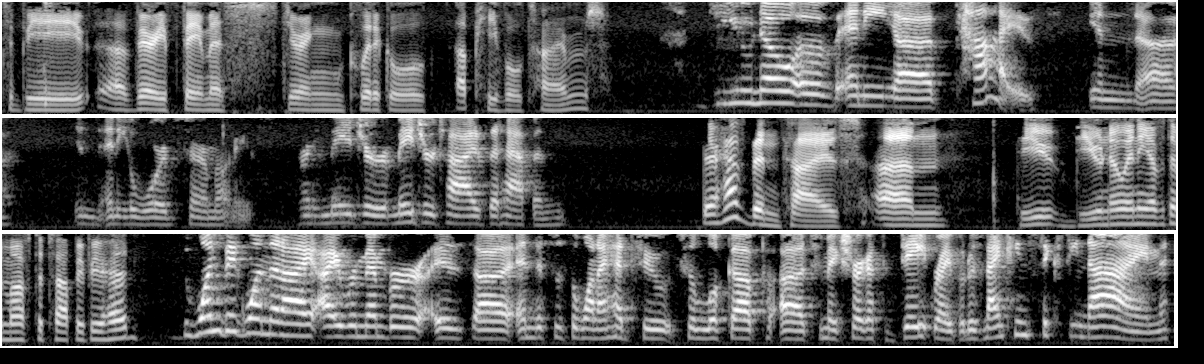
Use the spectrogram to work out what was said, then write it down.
to be uh, very famous during political upheaval times. Do you know of any uh, ties in uh, in any awards ceremonies or any major major ties that happened? There have been ties. Um, do you do you know any of them off the top of your head? The one big one that I, I remember is, uh, and this was the one I had to to look up uh, to make sure I got the date right, but it was 1969,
